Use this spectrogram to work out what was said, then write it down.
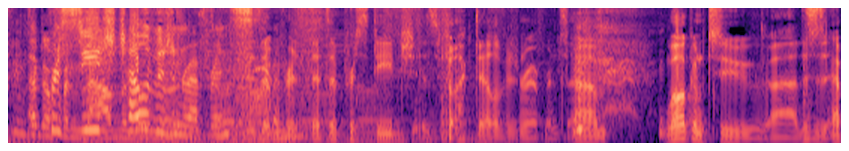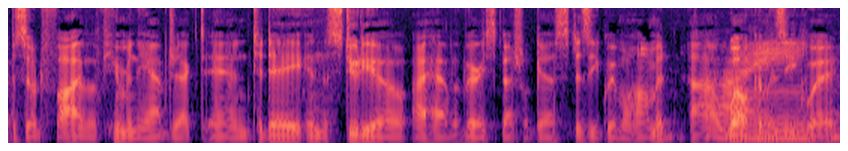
Seems A like prestige television reference. story. That's a, pre- that's a prestige as fuck television reference. Um, welcome to uh, this is episode five of Humor in the Abject, and today in the studio I have a very special guest, Azikiwe Mohammed. Uh, welcome, Azikiwe.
